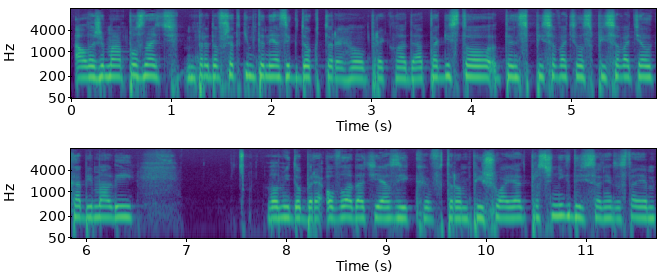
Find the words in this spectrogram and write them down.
ale že má poznať predovšetkým ten jazyk, do ktorého prekladá. Takisto ten spisovateľ, spisovateľka by mali veľmi dobre ovládať jazyk, v ktorom píšu a ja proste nikdy sa nedostanem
